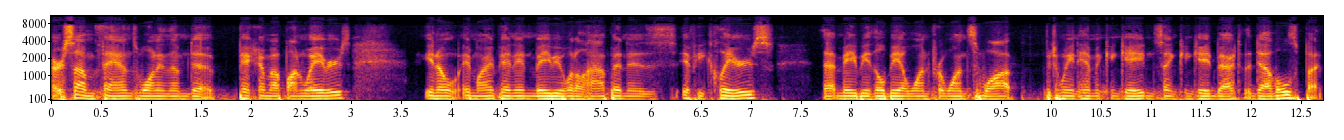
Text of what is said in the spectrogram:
or some fans wanting them to pick him up on waivers. You know, in my opinion, maybe what'll happen is if he clears, that maybe there'll be a one for one swap between him and Kinkaid and send Kinkaid back to the Devils. But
